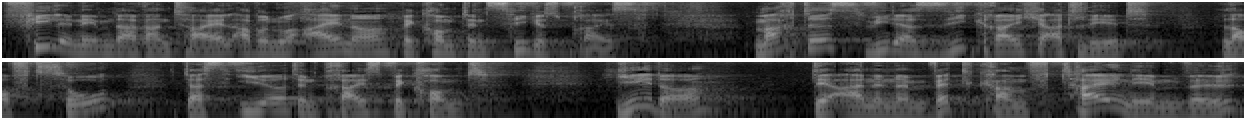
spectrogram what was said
Viele nehmen daran teil, aber nur einer bekommt den Siegespreis. Macht es wie der siegreiche Athlet, lauft so, dass ihr den Preis bekommt. Jeder, der an einem Wettkampf teilnehmen will,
